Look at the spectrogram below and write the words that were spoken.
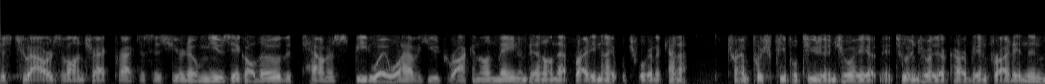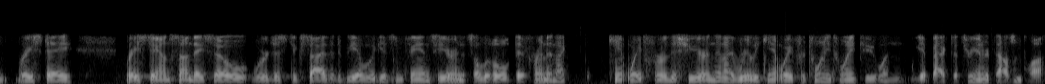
just two hours of on track practice this year, no music, although the town of Speedway will have a huge Rockin' on Main event on that Friday night, which we're going to kind of try and push people to to enjoy to enjoy their car band Friday, and then race day, race day on Sunday. So we're just excited to be able to get some fans here, and it's a little different, and I can't wait for this year, and then I really can't wait for 2022 when we get back to 300,000 plus.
